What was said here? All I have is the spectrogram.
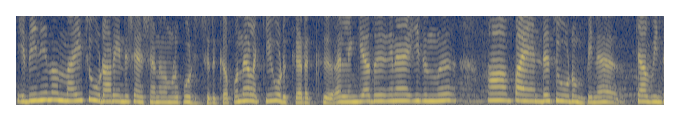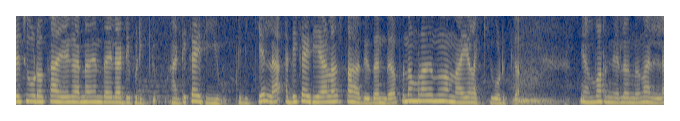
ഇതിനി നന്നായി ചൂടാറിയതിന്റെ ശേഷമാണ് നമ്മൾ പൊടിച്ചെടുക്കുക. അപ്പോൾ ഒന്ന് ഇളക്കി കൊടുക്കുക ഇടയ്ക്ക് അല്ലെങ്കിൽ അത് ഇങ്ങനെ ഇരുന്ന് ആ പയന്റെ ചൂടും പിന്നെ സ്റ്റവിന്റെ ചൂടൊക്കെ ആയ കാരണം എന്തായാലും അടി പിടിക്കും. അടി കരിയും. പിടിക്കുകയല്ല അടി കരിയാനുള്ള സാധ്യത ഉണ്ട്. അപ്പോൾ നമ്മളതൊന്ന് നന്നായി ഇളക്കി കൊടുക്കുക. ഞാൻ പറഞ്ഞല്ലോ ഒന്ന് നല്ല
